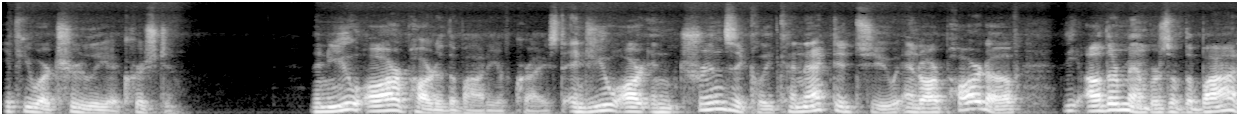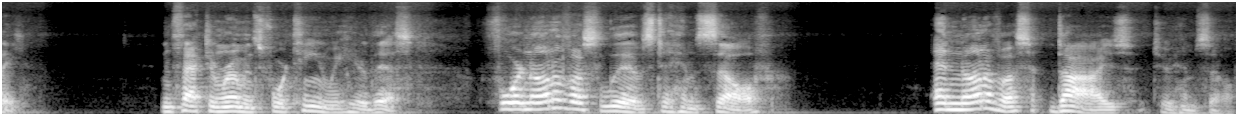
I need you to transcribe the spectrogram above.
If you are truly a Christian, then you are part of the body of Christ and you are intrinsically connected to and are part of the other members of the body. In fact, in Romans 14, we hear this For none of us lives to himself, and none of us dies to himself.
